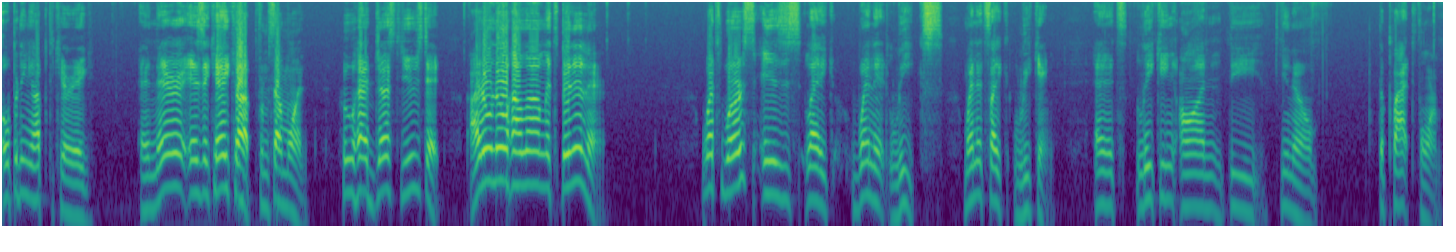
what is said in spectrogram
opening up the Keurig, and there is a K cup from someone who had just used it. I don't know how long it's been in there. What's worse is like when it leaks, when it's like leaking, and it's leaking on the, you know, the platform.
